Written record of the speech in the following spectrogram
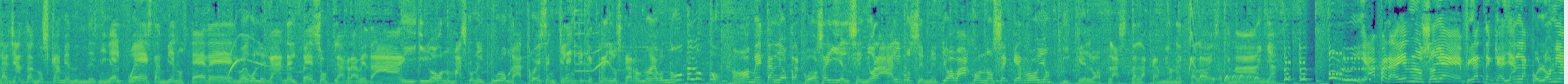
Las llantas no se cambian en desnivel, pues, también ustedes. Luego le gana el peso, la gravedad, y, luego nomás con el puro gato ese enclenque que traen los carros nuevos. No, está loco. No, métanle otra cosa y el señor algo se metió abajo, no sé qué rollo, y que lo aplasta la camioneta la vez. Ya para irnos, oye, fíjate que allá en la colonia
